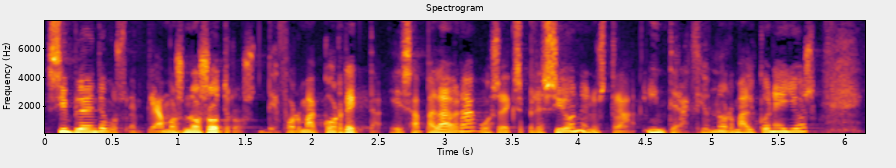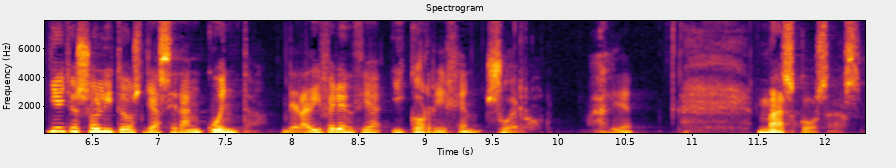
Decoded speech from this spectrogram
Simplemente pues, empleamos nosotros de forma correcta esa palabra o esa expresión en nuestra interacción normal con ellos y ellos solitos ya se dan cuenta de la diferencia y corrigen su error. Más cosas.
